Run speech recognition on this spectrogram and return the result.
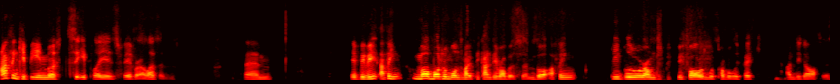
I think he'd be in most City players' favourite elevens. Um, it'd be. I think more modern ones might pick Andy Robertson, but I think people who were around just before him would probably pick Andy Dawson.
